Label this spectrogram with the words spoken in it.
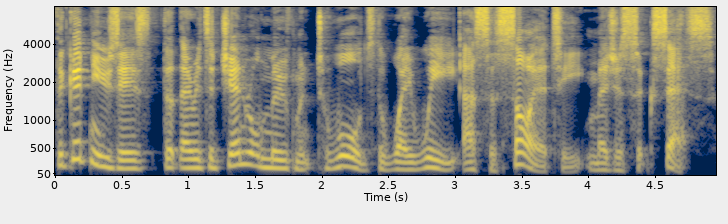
The good news is that there is a general movement towards the way we as society measure success.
